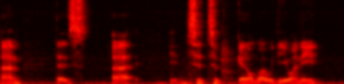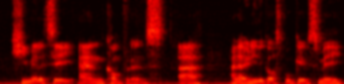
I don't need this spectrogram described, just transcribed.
um, there's uh, to to get on well with you. I need humility and confidence, uh, and only the gospel gives me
